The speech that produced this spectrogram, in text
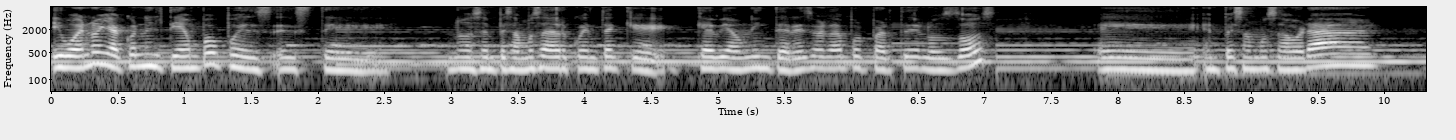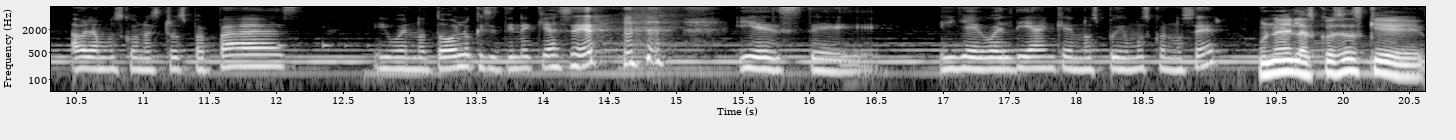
Y bueno, ya con el tiempo pues este nos empezamos a dar cuenta que, que había un interés, ¿verdad? Por parte de los dos. Eh, empezamos a orar, hablamos con nuestros papás y bueno, todo lo que se tiene que hacer. y este y llegó el día en que nos pudimos conocer. Una de las cosas que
